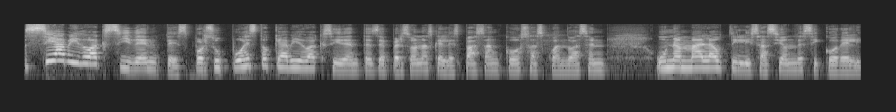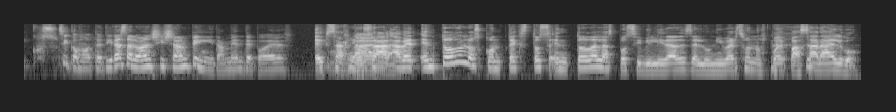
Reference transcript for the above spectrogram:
sí ha habido accidentes, por supuesto que ha habido accidentes de personas que les pasan cosas cuando hacen una mala utilización de psicodélicos. Sí, como te tiras al bungee jumping y también te podés. Exacto, Claro. o sea, a ver, en todos los contextos, en todas las posibilidades del universo nos puede pasar algo.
